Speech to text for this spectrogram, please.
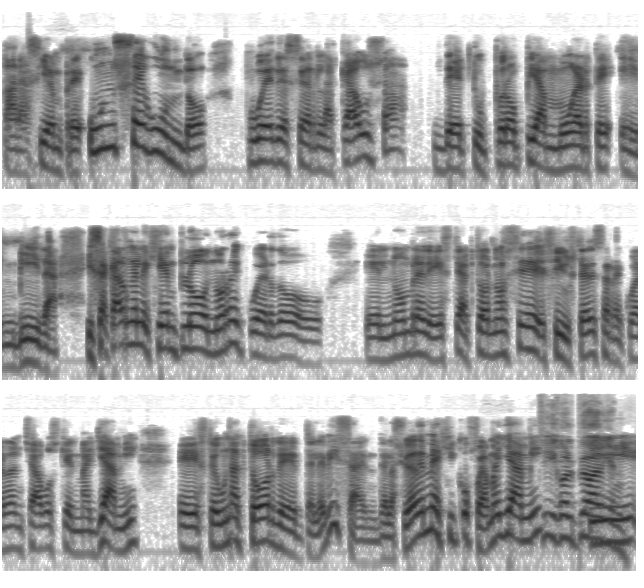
para siempre. Un segundo puede ser la causa de tu propia muerte en vida. Y sacaron el ejemplo, no recuerdo el nombre de este actor. No sé si ustedes se recuerdan, chavos, que en Miami, este, un actor de Televisa, de la Ciudad de México, fue a Miami. Sí, golpeó a y, alguien.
